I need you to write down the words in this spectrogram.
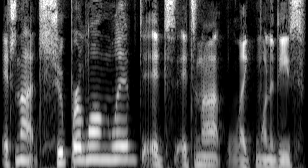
it's not super long lived. It's it's not like one of these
